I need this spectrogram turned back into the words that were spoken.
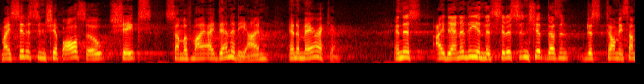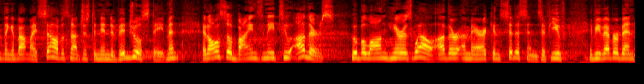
my citizenship also shapes some of my identity. I'm an American. And this identity and this citizenship doesn't just tell me something about myself. It's not just an individual statement. It also binds me to others who belong here as well, other American citizens. If you've, if you've ever been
